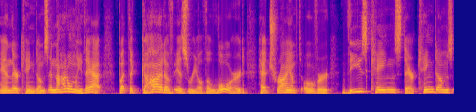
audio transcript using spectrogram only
and their kingdoms. And not only that, but the God of Israel, the Lord, had triumphed over these kings, their kingdoms,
